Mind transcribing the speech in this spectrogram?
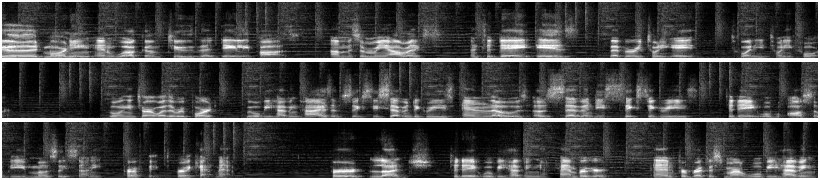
Good morning and welcome to the Daily Paws. I'm Mr. Mialmix and today is February 28th, 2024. Going into our weather report, we will be having highs of 67 degrees and lows of 76 degrees. Today will also be mostly sunny, perfect for a cat nap. For lunch, today we'll be having hamburger, and for breakfast tomorrow we'll be having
